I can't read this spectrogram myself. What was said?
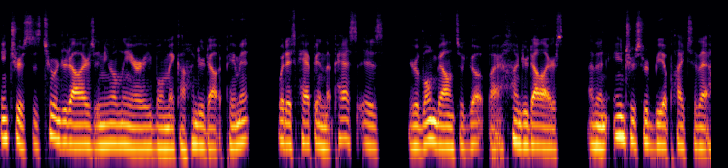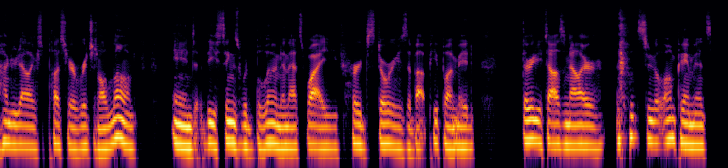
interest is $200 and you only are able to make a $100 payment, what has happened in the past is your loan balance would go up by $100 and then interest would be applied to that $100 plus your original loan. And these things would balloon. And that's why you've heard stories about people that made $30,000 student loan payments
